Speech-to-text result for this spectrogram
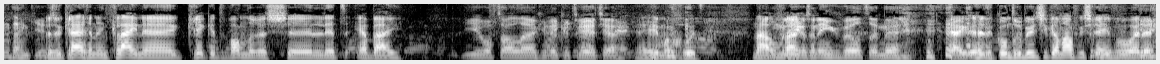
Dank je. Dus we krijgen een kleine cricket wanderers eh, lid erbij. Die wordt al eh, gerecruiteerd, ja. Helemaal goed. Nou, Formulieren zijn ingevuld en... eh, Kijk, de contributie kan afgeschreven worden.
